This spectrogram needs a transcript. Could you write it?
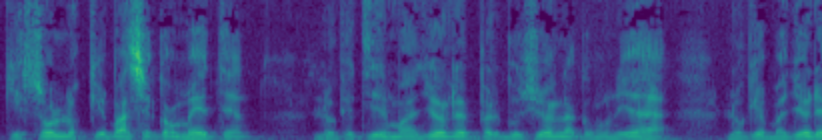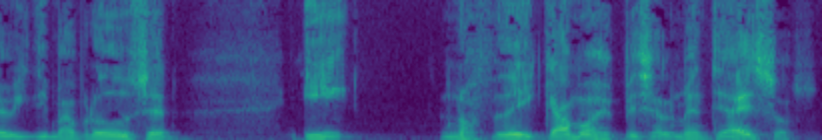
que son los que más se cometen, los que tienen mayor repercusión en la comunidad, los que mayores víctimas producen, y nos dedicamos especialmente a esos,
